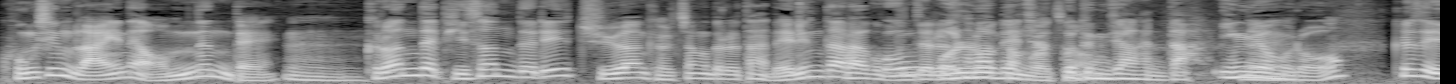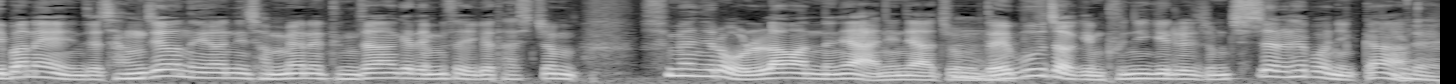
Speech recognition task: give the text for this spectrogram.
공식 라인에 없는데 음. 그런데 비선들이 주요한 결정들을 다 내린다라고 문제를 삼았던 자꾸 거죠. 네. 등장한다. 익명으로. 그래서 이번에 이제 장재현 의원이 전면에 등장하게 되면서 이게 다시 좀 수면 위로 올라왔느냐 아니냐 좀 음. 내부적인 분위기를 좀 취재를 해보니까 네.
